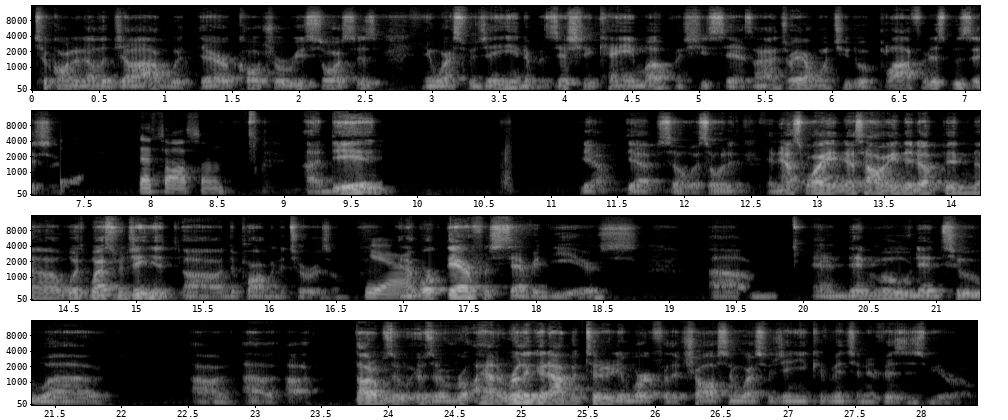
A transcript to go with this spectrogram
took on another job with their cultural resources in West Virginia, and the position came up, and she says, "Andre, I want you to apply for this position." That's awesome. I did. Yeah, yeah. So, so, and that's why that's how I ended up in uh, with West Virginia uh, Department of Tourism. Yeah, and I worked there for seven years, um, and then moved into. Uh, uh, uh, uh thought it was a, it was a I had a really good opportunity to work for the Charleston, West Virginia Convention and Visitors Bureau.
